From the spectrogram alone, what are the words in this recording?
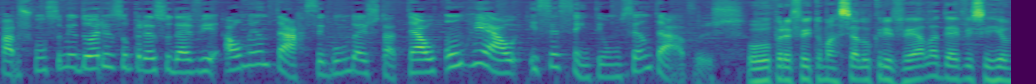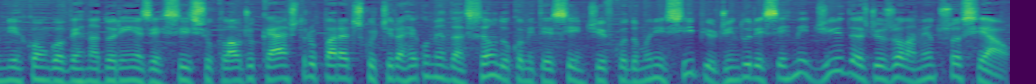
Para os consumidores, o preço deve aumentar, segundo a estatal, R$ 1,61. O prefeito Marcelo Crivella deve se reunir com o governador em exercício Cláudio Castro para discutir a recomendação do Comitê Científico do município de endurecer medidas de isolamento social.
